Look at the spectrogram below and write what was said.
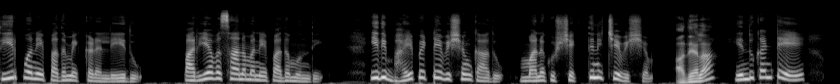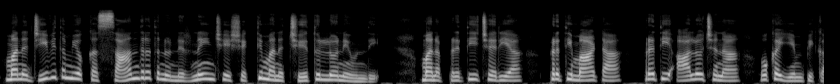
తీర్పు అనే పదం ఇక్కడ లేదు. పర్యవసానమనే పదముంది ఇది భయపెట్టే విషయం కాదు మనకు శక్తినిచ్చే విషయం. అదెలా? ఎందుకంటే మన జీవితం యొక్క సాంద్రతను నిర్ణయించే శక్తి మన చేతుల్లోనే ఉంది. మన ప్రతి చర్య ప్రతి మాట ప్రతి ఆలోచన ఒక ఎంపిక.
